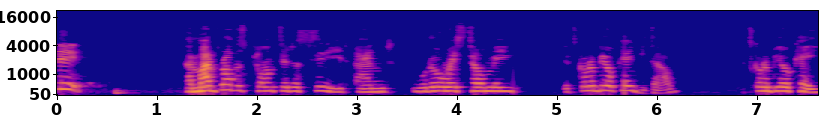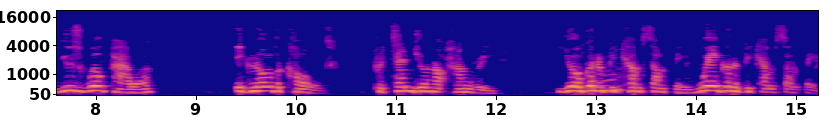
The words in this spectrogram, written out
And my brothers planted a seed and would always tell me it's going to be okay vital. It's going to be okay. Use willpower. Ignore the cold. Pretend you're not hungry. You're going to Mhm. become something. We're going to become something.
